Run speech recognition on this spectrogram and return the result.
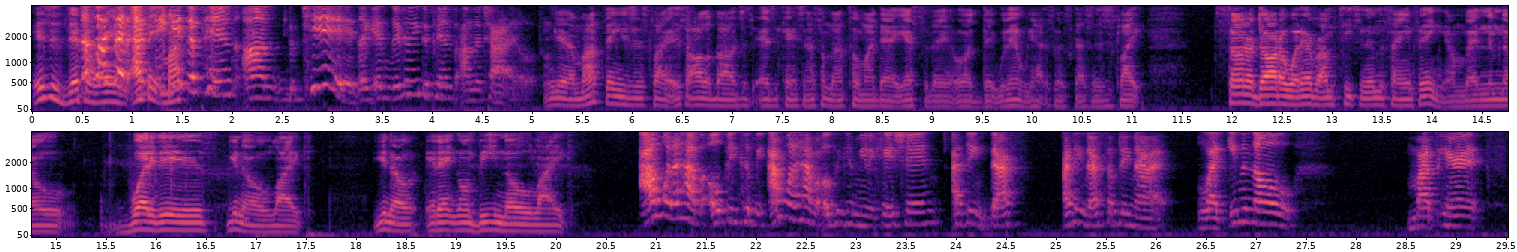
it's just different. That's what I said. I, I think, think my, it depends on the kid. Like it literally depends on the child. Yeah, my thing is just like it's all about just education. That's something I told my dad yesterday, or whenever we had this discussion. It's just like son or daughter, whatever. I'm teaching them the same thing. I'm letting them know what it is. You know, like you know, it ain't gonna be no like. I want to have open commu- I want to have an open communication. I think that's I think that's something that like even though my parents,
